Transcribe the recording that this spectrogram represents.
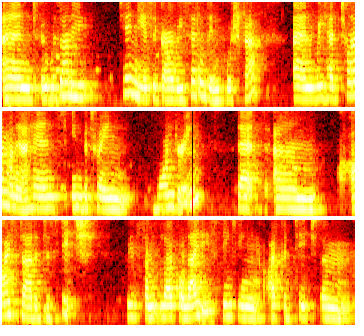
and it was only 10 years ago we settled in Pushkar, and we had time on our hands in between wandering that um, I started to stitch with some local ladies, thinking I could teach them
